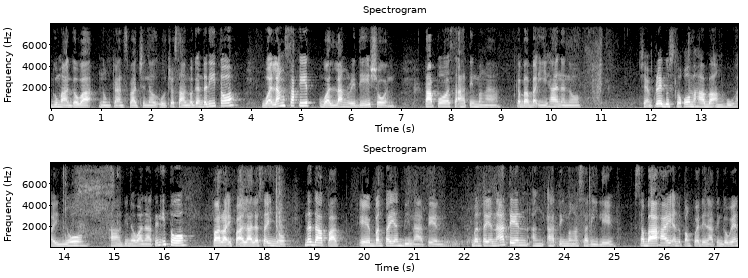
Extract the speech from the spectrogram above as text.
gumagawa ng transvaginal ultrasound. Maganda dito, walang sakit, walang radiation. Tapos sa ating mga kababaihan, ano, Siyempre, gusto ko mahaba ang buhay nyo. Ah, ginawa natin ito para ipaalala sa inyo na dapat eh, bantayan din natin. Bantayan natin ang ating mga sarili. Sa bahay, ano pang pwede natin gawin?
